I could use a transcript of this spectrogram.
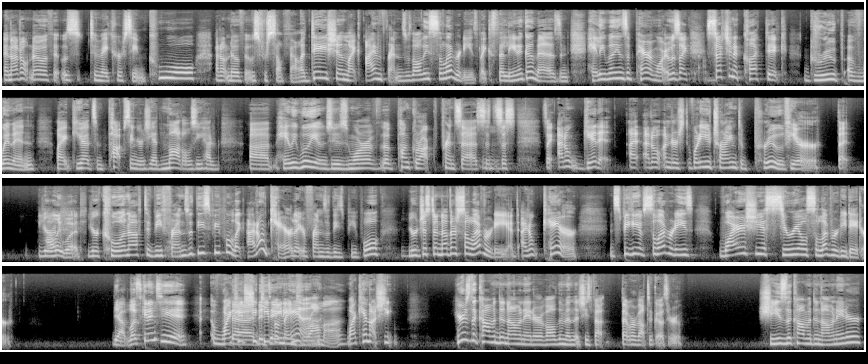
And I don't know if it was to make her seem cool. I don't know if it was for self validation. Like, I'm friends with all these celebrities, like Selena Gomez and Hayley Williams of Paramore. It was like such an eclectic group of women. Like, you had some pop singers, you had models, you had uh, Hayley Williams, who's more of the punk rock princess. It's just, it's like, I don't get it. I, I don't understand. What are you trying to prove here? You're Hollywood. you're cool enough to be friends with these people. Like, I don't care that you're friends with these people. You're just another celebrity. I, I don't care. And speaking of celebrities, why is she a serial celebrity dater? Yeah, let's get into it. Why the, can't she keep a man? drama. Why cannot she? Here's the common denominator of all the men that she's about that we're about to go through. She's the common denominator,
